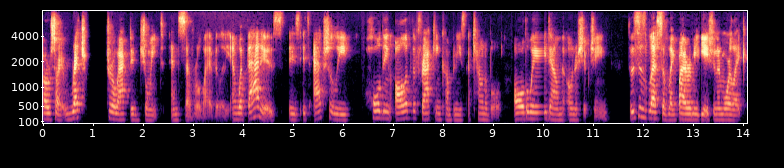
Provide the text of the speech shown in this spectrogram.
or sorry, retroactive joint and several liability. And what that is, is it's actually holding all of the fracking companies accountable all the way down the ownership chain. So this is less of like bioremediation and more like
